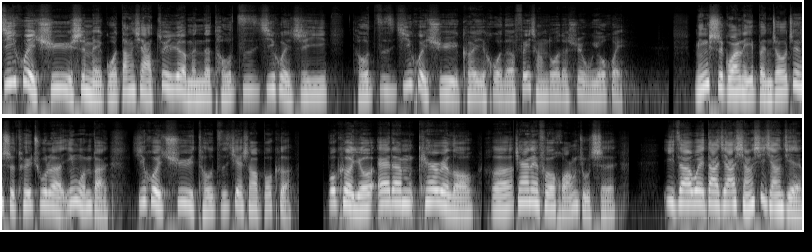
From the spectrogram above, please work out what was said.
机会区域是美国当下最热门的投资机会之一。投资机会区域可以获得非常多的税务优惠。明石管理本周正式推出了英文版机会区域投资介绍播客，播客由 Adam Carillo 和 Jennifer 黄主持，意在为大家详细讲解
